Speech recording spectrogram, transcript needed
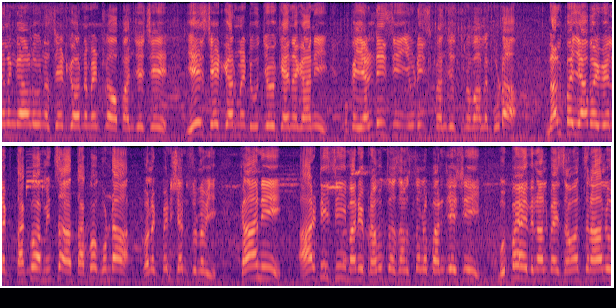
తెలంగాణలో ఉన్న స్టేట్ గవర్నమెంట్లో పనిచేసే ఏ స్టేట్ గవర్నమెంట్ ఉద్యోగికైనా కానీ ఒక ఎల్డీసీ యూడీసీ పనిచేస్తున్న వాళ్ళకు కూడా నలభై యాభై వేలకు తక్కువ మించ తక్కువకుండా వాళ్ళకి పెన్షన్స్ ఉన్నవి. కానీ ఆర్టీసీ మరియు ప్రభుత్వ సంస్థలు పనిచేసి ముప్పై ఐదు నలభై సంవత్సరాలు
